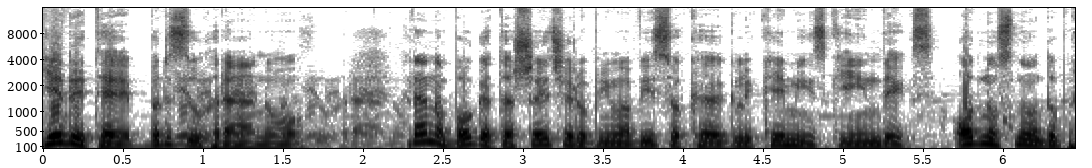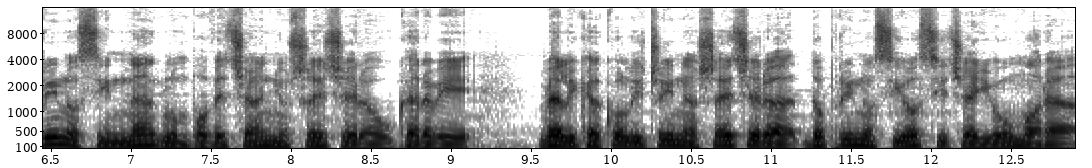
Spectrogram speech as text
Jedite brzu hranu. Hrana bogata šećerom ima visok glikemijski indeks, odnosno doprinosi naglom povećanju šećera u krvi. Velika količina šećera doprinosi osjećaju umora.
